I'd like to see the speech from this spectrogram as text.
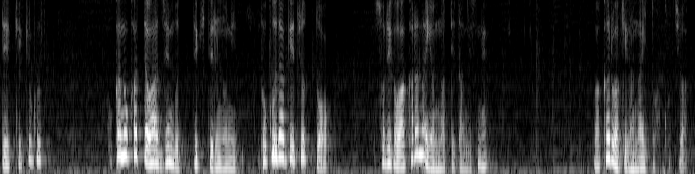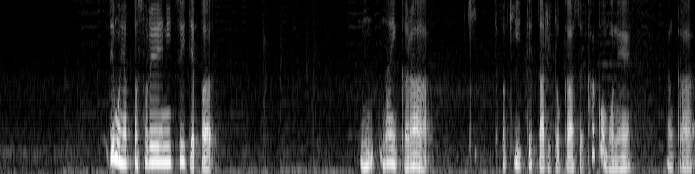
て結局他の方は全部できてるのに僕だけちょっとそれが分からないようになってたんですね。分かるわけがないとこっちは。でもやっぱそれについてやっぱないからやっぱ聞いてたりとかそれ過去もねなんか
